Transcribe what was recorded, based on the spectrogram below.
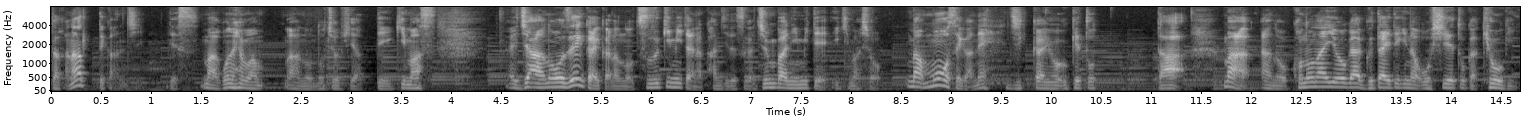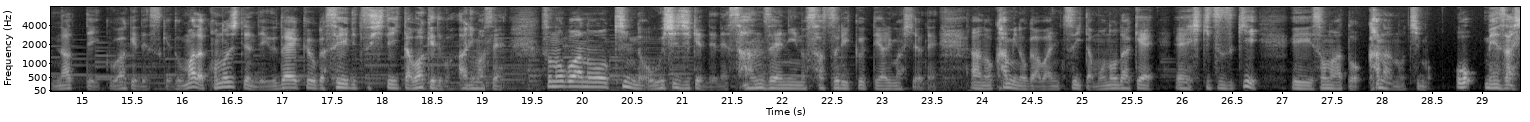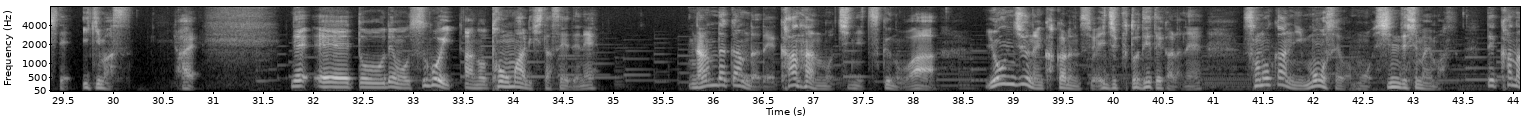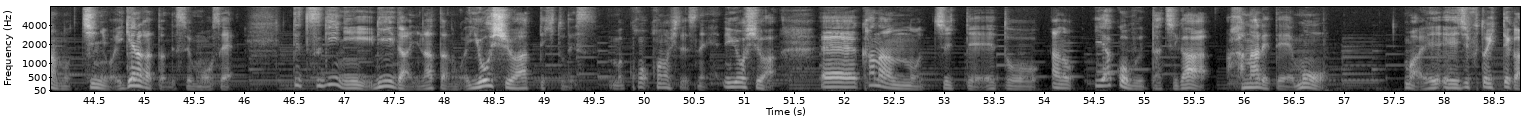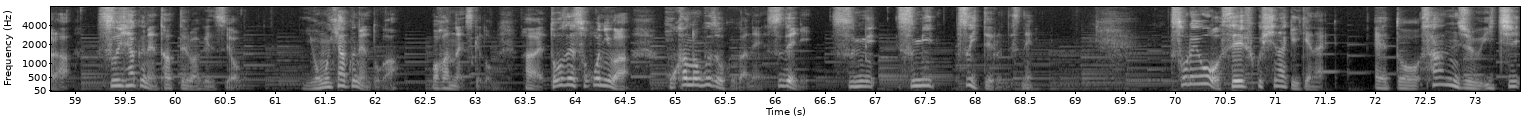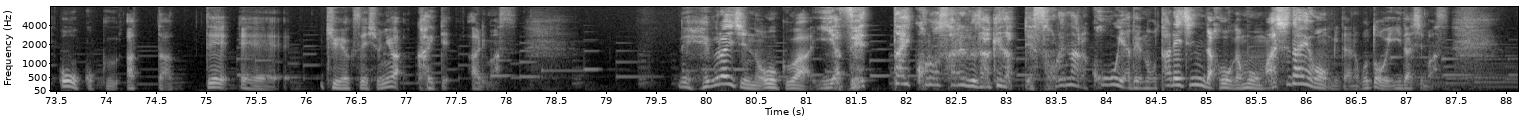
たかなって感じです。まあこの辺はあの後々やっていきます。じゃあ、あの、前回からの続きみたいな感じですが、順番に見ていきましょう。まあ、モーセがね、実会を受け取っ、たまあ、あの、この内容が具体的な教えとか教義になっていくわけですけど、まだこの時点でユダヤ教が成立していたわけではありません。その後、あの、金の牛事件でね、3000人の殺戮ってやりましたよね。あの、神の側についたものだけ、えー、引き続き、えー、その後、カナンの地も、を目指していきます。はい。で、えっ、ー、と、でもすごい、あの、遠回りしたせいでね、なんだかんだでカナンの地に着くのは、40年かかるんですよエジプト出てからねその間にモーセはもう死んでしまいますでカナンの地には行けなかったんですよモーセで次にリーダーになったのがヨシュアって人ですまあ、ここの人ですね。ヨシュア。えー、カナンの地って、えっ、と、あの、ヤコブたちが離れて、もう、まあ、エジプト行ってから数百年経ってるわけですよ。400年とか？わかんないですけど。はい。当然そこには他の部族がね、すでに住み、住み着いてるんですね。それを征服しなきゃいけない。えっ、と、31王国あったって、えー、旧約聖書には書いてあります。で、ヘブライ人の多くは、いや、絶対殺されるだけだって、それなら荒野でのたれ死んだ方がもうマシだよみたいなことを言い出します。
